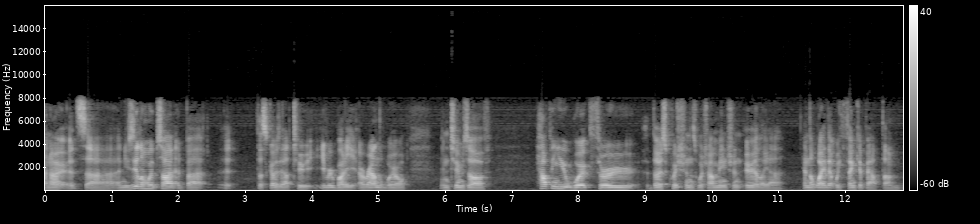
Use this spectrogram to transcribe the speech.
I know it's uh, a New Zealand website, but it, this goes out to everybody around the world in terms of helping you work through those questions which I mentioned earlier and the way that we think about them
